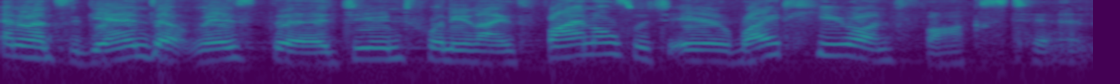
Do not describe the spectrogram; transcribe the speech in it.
And once again, don't miss the June 29th finals, which air right here on Fox 10.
